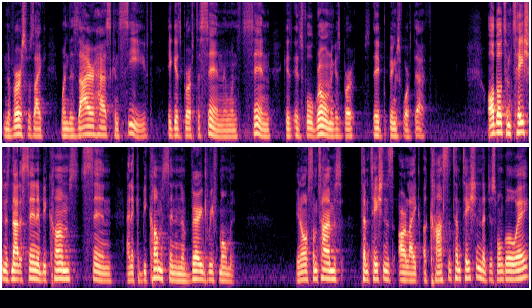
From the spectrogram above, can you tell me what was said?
And the verse was like, when desire has conceived, it gives birth to sin. And when sin is full grown, it, gives birth, it brings forth death. Although temptation is not a sin, it becomes sin, and it can become sin in a very brief moment. You know, sometimes temptations are like a constant temptation that just won't go away,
